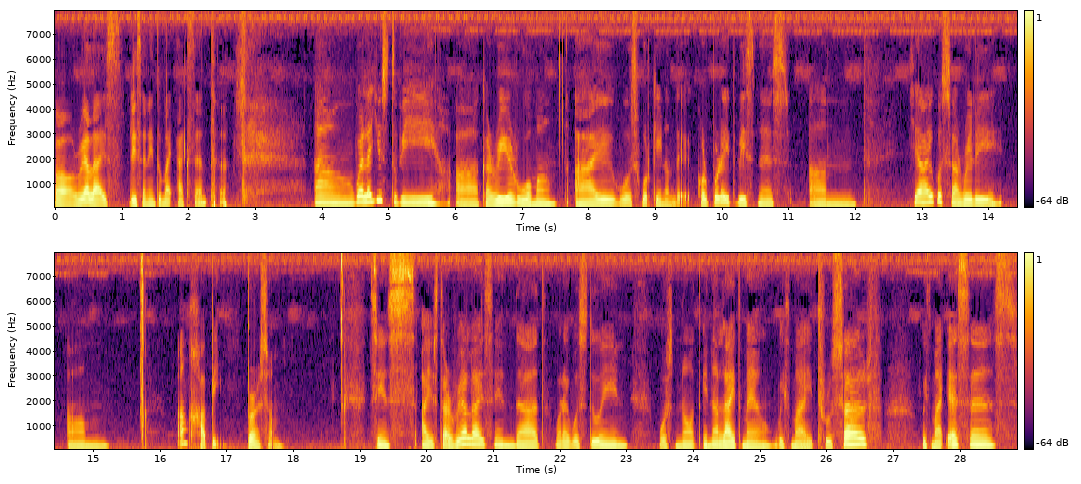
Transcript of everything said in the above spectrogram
uh, realized listening to my accent. um, well, I used to be a career woman. I was working on the corporate business, and yeah, I was a really um, unhappy person since I started realizing that what I was doing was not in alignment with my true self, with my essence,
